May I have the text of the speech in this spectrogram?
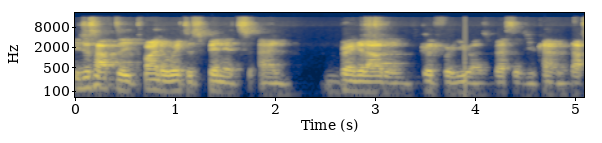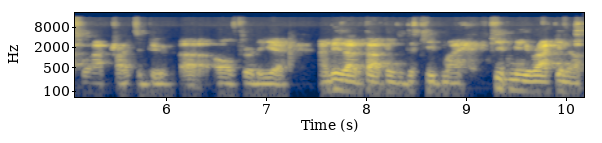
you just have to find a way to spin it and bring it out as good for you as best as you can. And that's what I've tried to do uh, all through the year. And these are the things that just keep my keep me racking up.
